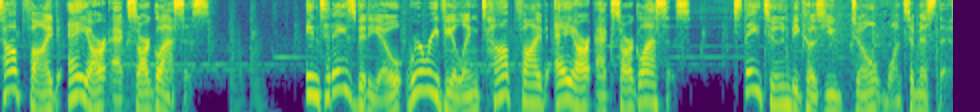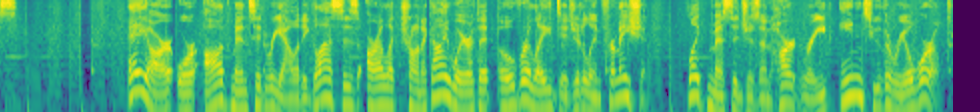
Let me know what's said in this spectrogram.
Top 5 AR/XR Glasses In today's video, we're revealing Top 5 AR/XR Glasses. Stay tuned because you don't want to miss this. AR or augmented reality glasses are electronic eyewear that overlay digital information, like messages and heart rate, into the real world.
